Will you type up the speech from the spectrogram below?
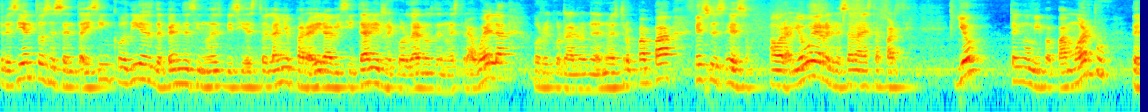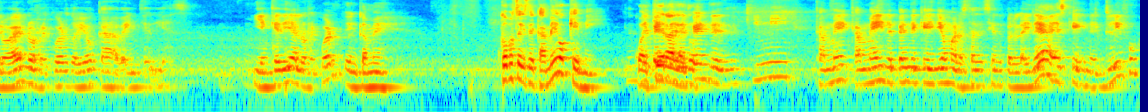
365 días, depende si no es bisiesto el año, para ir a visitar y recordarnos de nuestra abuela o recordarnos de nuestro papá. Eso es eso. Ahora, yo voy a regresar a esta parte. Yo tengo mi papá muerto, pero a él lo recuerdo yo cada 20 días. ¿Y en qué día lo recuerdo? En Camé. ¿Cómo se dice? ¿Camé o Kemi? Cualquiera de las dos. Depende, Kimi, Kame, Kamei, depende qué idioma lo estás diciendo, pero la idea es que en el glifo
